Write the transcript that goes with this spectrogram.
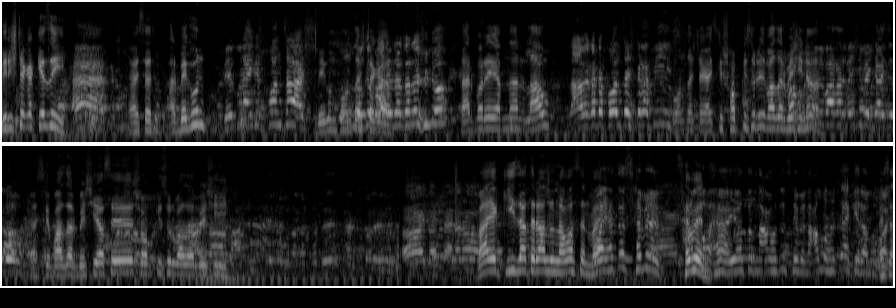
তিরিশ টাকা কেজি? হ্যাঁ। আচ্ছা আর বেগুন? বেগুন পঞ্চাশ। বেগুন পঞ্চাশ টাকা। তারপরে আপনার লাউ? লাউ একটা পঞ্চাশ টাকা পিস পঞ্চাশ টাকা আজকে সব কিছুরই বাজার বেশি না? বাজার বেশি বেশি আইছে তো। আজকে বাজার বেশি আছে সব কিছুর বাজার বেশি। ভাই কি জাতের আলু লাভ আছেন ভাই? ভাই হচ্ছে সেভেন Seven? হ্যাঁ এই হচ্ছে নাম হচ্ছে সেভেন আলু হচ্ছে একের আলু আচ্ছা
